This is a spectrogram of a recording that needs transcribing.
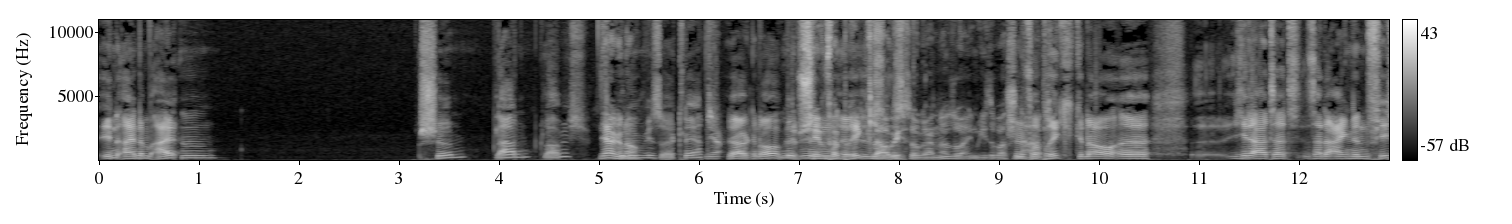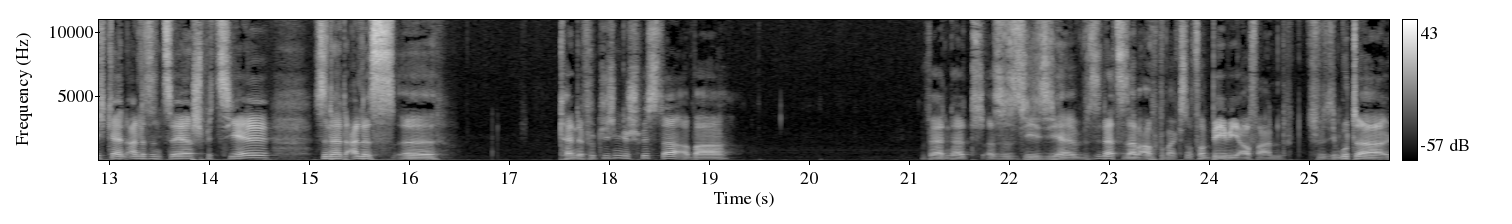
in einem alten Schirm Laden, glaube ich. Ja, genau. irgendwie so erklärt. Ja, ja genau. Mit Schirmfabrik, äh, glaube ich sogar, ne? So irgendwie sowas. Schirmfabrik, genau. Äh, jeder hat halt seine eigenen Fähigkeiten, alle sind sehr speziell, sind halt alles äh, keine wirklichen Geschwister, aber werden halt, also sie, sie sind halt zusammen aufgewachsen, von Baby auf an. Die Mutter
